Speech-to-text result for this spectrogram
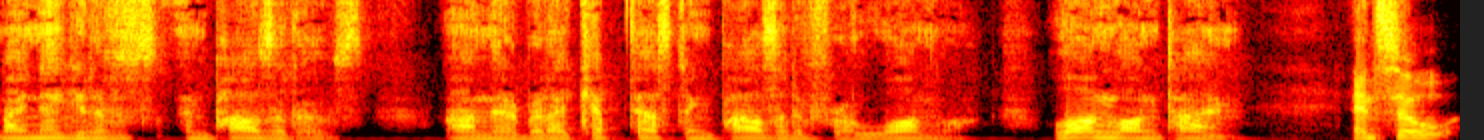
my negatives and positives on there, but I kept testing positive for a long, long long, long time. And so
